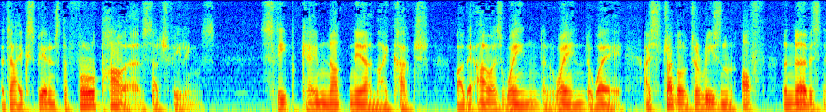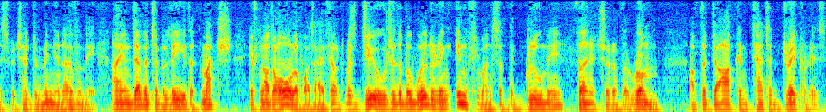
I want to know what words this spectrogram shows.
that I experienced the full power of such feelings. Sleep came not near my couch, while the hours waned and waned away. I struggled to reason off the nervousness which had dominion over me. I endeavored to believe that much, if not all, of what I felt was due to the bewildering influence of the gloomy furniture of the room, of the dark and tattered draperies,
